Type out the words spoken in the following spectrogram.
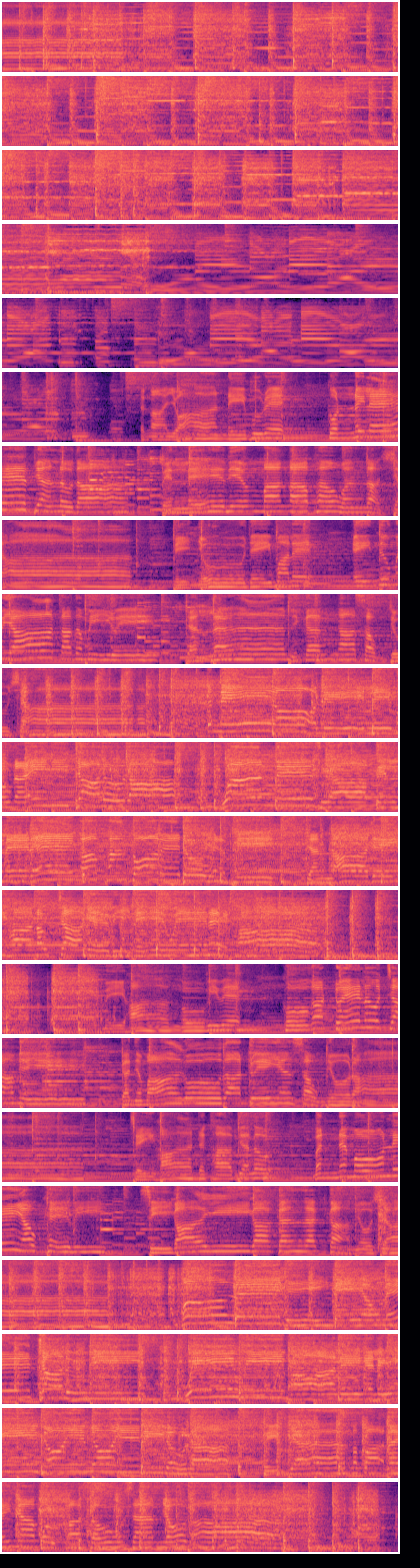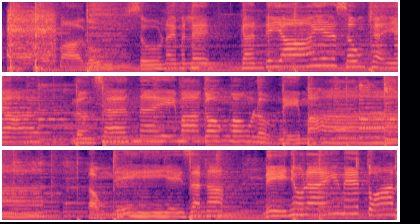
ငါရွာနေဘူးတဲ့ကိုနေလဲပြန်လို့သာပင်လေပြင်းမငါဖန်ဝမ်းသာရှာနေညိုချိန်မှလဲအိမ်သူမယားသားသမီးတွေပြန်လန်းမြေကမ်းငါဆောက်ကြရှာ မေဟာငိုပြီးပဲကိုကတွဲလို့ကြမြေကညမာကိုသာတွေးရင်ဆောင်မျောတာချိန်ဟာတစ်ခါပြန်လို့မနဲ့မောလင်းရောက်ခဲ့ပြီစီကားရီကကန်ဇက်ကမျောရှာ ဆုံးဖြတ်ရာလွန်ဆန်းနိုင်မှာကောင်းကောင်းလုပ်နေမှာတောင်းပြေရေဇနာနေညိုတိုင်းမဲ့တွား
